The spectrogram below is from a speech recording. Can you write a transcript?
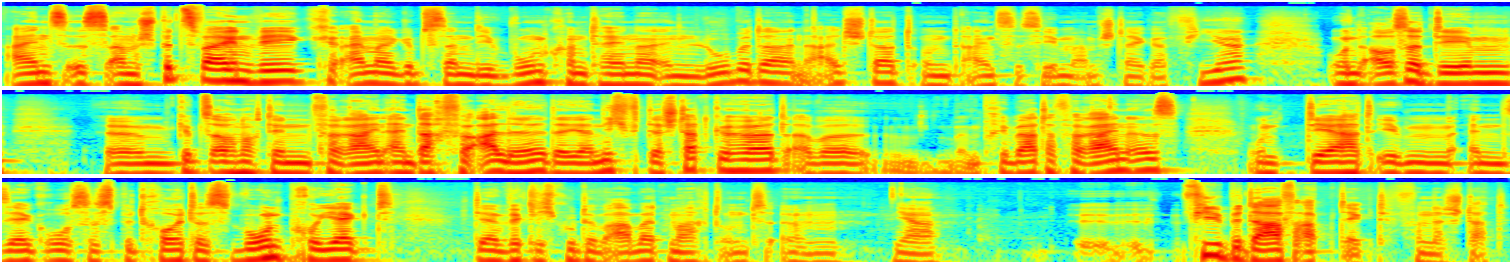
Eins ist am Spitzweigenweg, einmal gibt es dann die Wohncontainer in Lobeda in der Altstadt und eins ist eben am Steiger 4. Und außerdem ähm, gibt es auch noch den Verein Ein Dach für alle, der ja nicht der Stadt gehört, aber ein privater Verein ist. Und der hat eben ein sehr großes betreutes Wohnprojekt, der wirklich gute Arbeit macht und ähm, ja, viel Bedarf abdeckt von der Stadt.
